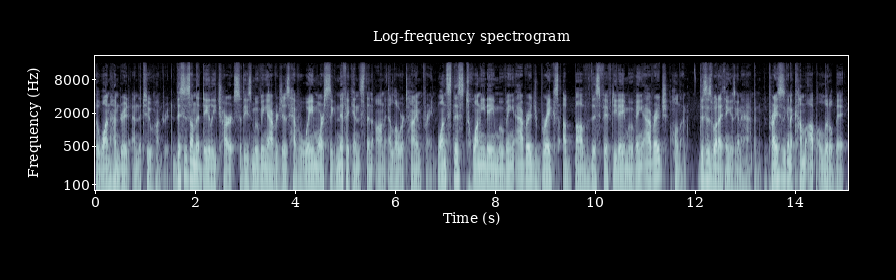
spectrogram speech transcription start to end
the 100, and the 200. This is on the daily chart, so these moving averages have way more significance than on a lower time frame. Once this 20 day moving average breaks above this 50 day moving average, hold on. This is what I think is to happen. The price is to come up a little bit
